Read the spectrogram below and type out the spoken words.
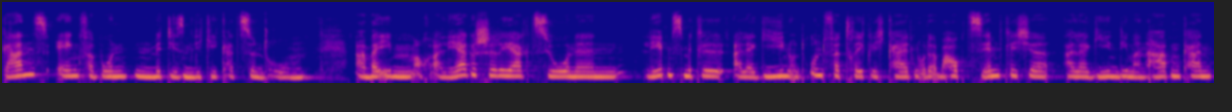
ganz eng verbunden mit diesem Leaky Gut Syndrom. Aber eben auch allergische Reaktionen, Lebensmittelallergien und Unverträglichkeiten oder überhaupt sämtliche Allergien, die man haben kann,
